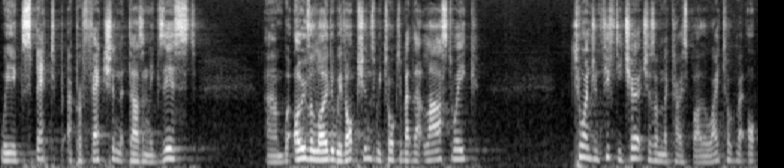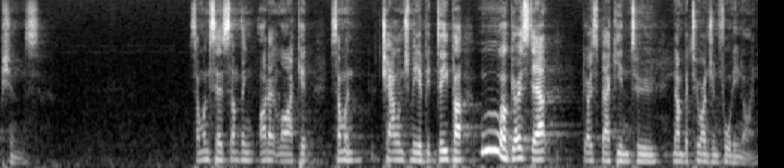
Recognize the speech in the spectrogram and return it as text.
We expect a perfection that doesn't exist. Um, we're overloaded with options. We talked about that last week. 250 churches on the coast, by the way, talk about options. Someone says something, I don't like it. Someone challenged me a bit deeper. Ooh, I'll ghost out. Ghost back into number 249.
